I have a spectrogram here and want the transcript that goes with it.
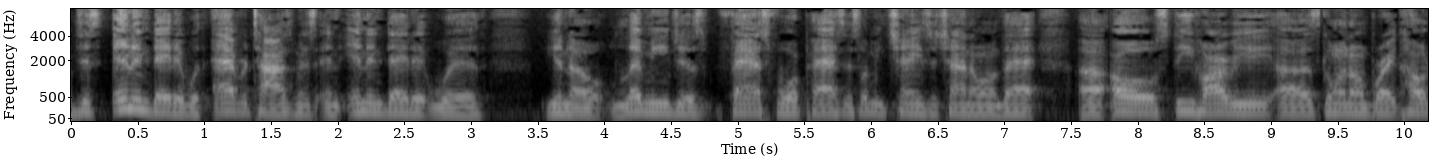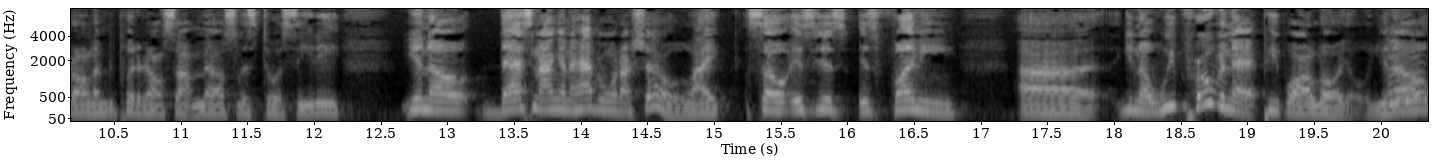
just inundated with advertisements and inundated with you know let me just fast forward past this let me change the channel on that uh oh steve harvey uh is going on break hold on let me put it on something else listen to a cd you know that's not gonna happen with our show like so it's just it's funny uh you know we've proven that people are loyal you know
